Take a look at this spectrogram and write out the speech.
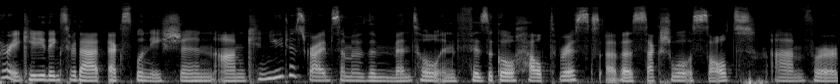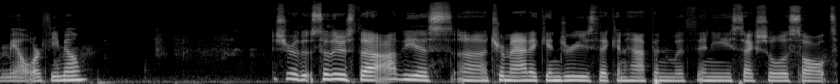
All right, Katie, thanks for that explanation. Um, can you describe some of the mental and physical health risks of a sexual assault um, for male or female? Sure. So there's the obvious uh, traumatic injuries that can happen with any sexual assault,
